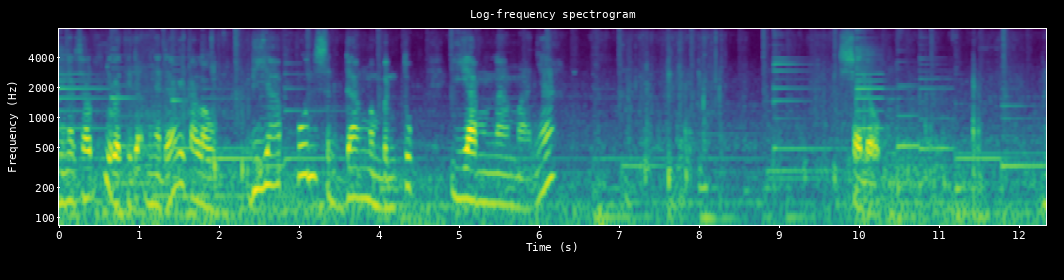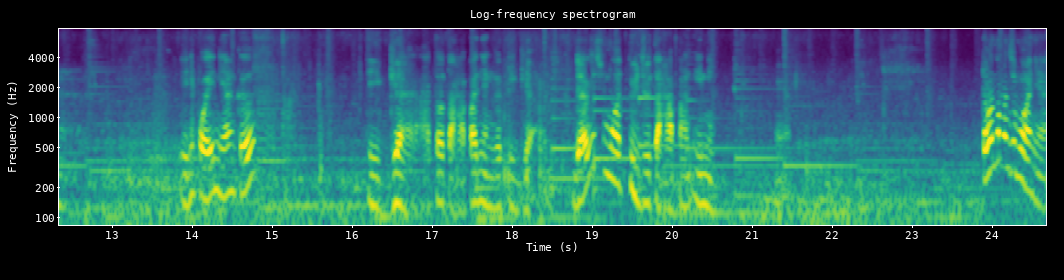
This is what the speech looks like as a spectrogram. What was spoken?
inner child pun juga tidak menyadari kalau dia pun sedang membentuk yang namanya shadow. Nah, ini poin yang ke tiga atau tahapan yang ketiga dari semua tujuh tahapan ini. Teman-teman semuanya,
